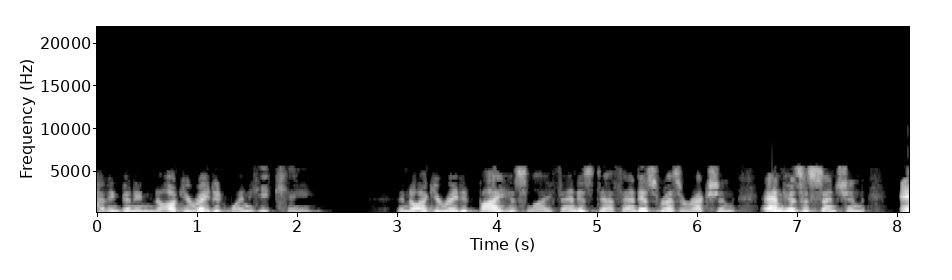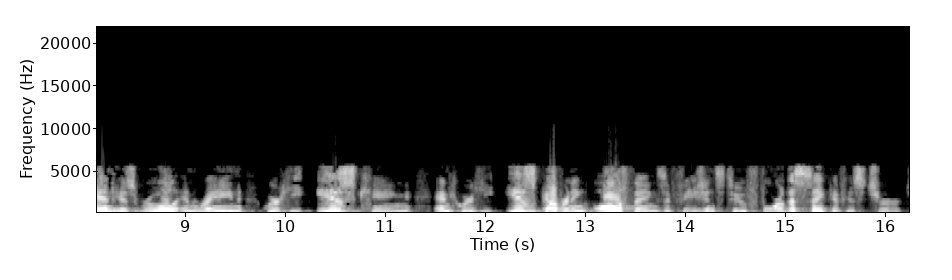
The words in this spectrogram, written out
having been inaugurated when he came. Inaugurated by his life and his death and his resurrection and his ascension and his rule and reign where he is king and where he is governing all things, Ephesians 2, for the sake of his church.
